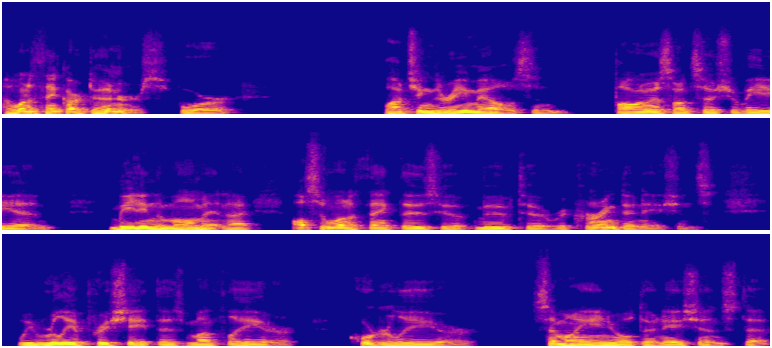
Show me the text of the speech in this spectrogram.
I want to thank our donors for watching their emails and following us on social media and meeting the moment. And I also want to thank those who have moved to recurring donations. We really appreciate those monthly or quarterly or semi-annual donations that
